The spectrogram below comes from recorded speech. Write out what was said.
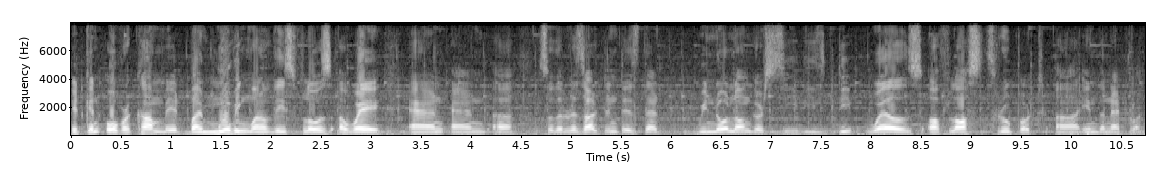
it can overcome it by moving one of these flows away. And, and uh, so the resultant is that we no longer see these deep wells of lost throughput uh, in the network.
